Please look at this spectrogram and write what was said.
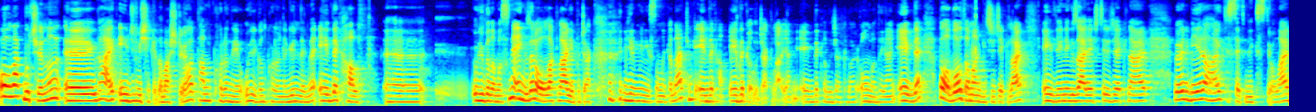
Oğlak burçlarını e, gayet evcil bir şekilde başlıyor. Tam koronaya uygun korona günlerinde evde kal e, uygulamasını en güzel oğlaklar yapacak 20 Nisan'a kadar. Çünkü evde evde kalacaklar. Yani evde kalacaklar. Olmadı yani evde bol bol zaman geçirecekler. Evlerini güzelleştirecekler. Böyle bir yere ait hissetmek istiyorlar.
